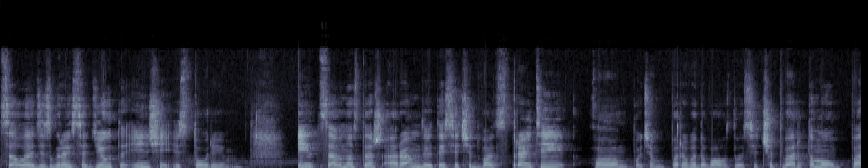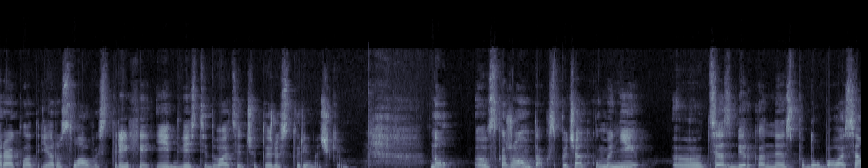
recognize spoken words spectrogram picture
Це Ladies Grace Adieu та інші історії. І це в нас теж РМ 2023, е, потім перевидавав з 24-му, переклад Ярослави Стріхи і 224 сторіночки. Ну, е, скажу вам так: спочатку мені. Ця збірка не сподобалася,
